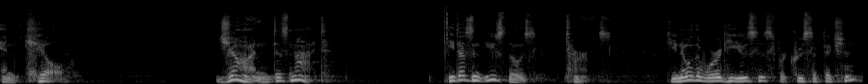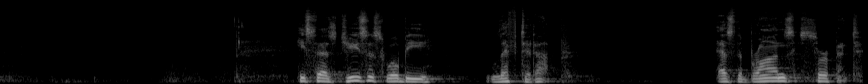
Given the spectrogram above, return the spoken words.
and kill. John does not. He doesn't use those terms. Do you know the word he uses for crucifixion? he says Jesus will be lifted up as the bronze serpent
